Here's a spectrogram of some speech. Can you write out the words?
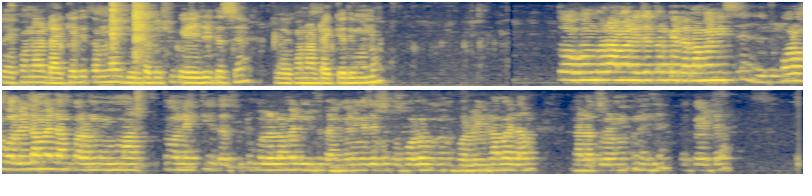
তো এখন আর ডাকিয়ে দিতাম না, ঝুলটা তো শুকিয়ে যেতেছে, তো এখন আর ডাকিয়ে দিব না। তো বন্ধুরা, আমার এই যে তরকারিটা নিচ্ছে একটু বড় বলে নামাইলাম, কারণ মাছ তো অনেক কি ছোটো বলে নামাইলে কিন্তু ভেঙে ভেঙে যাবে, তো বড় বলে নামাইলাম মেলা করার মতন এই যে তরকারিটা। তো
